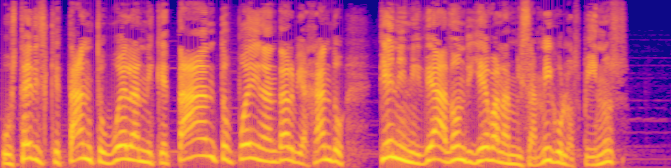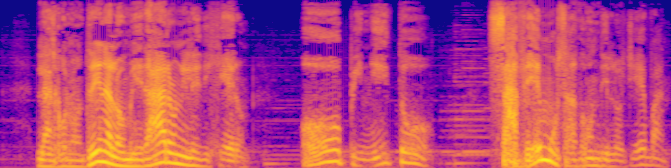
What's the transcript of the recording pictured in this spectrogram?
ustedes que tanto vuelan y que tanto pueden andar viajando, ¿tienen idea a dónde llevan a mis amigos los pinos? Las golondrinas lo miraron y le dijeron, oh, pinito, sabemos a dónde lo llevan.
